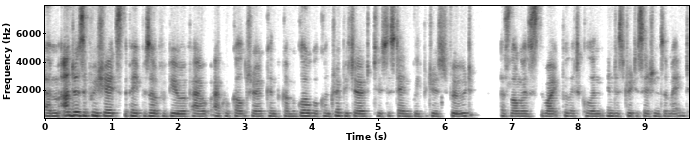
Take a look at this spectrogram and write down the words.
Um, Anders appreciates the paper's overview of how aquaculture can become a global contributor to sustainably produced food as long as the right political and industry decisions are made.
